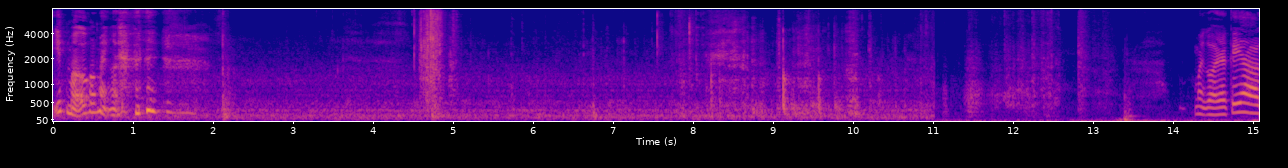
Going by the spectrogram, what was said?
Ít mỡ quá mọi người mọi người cái ờ,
